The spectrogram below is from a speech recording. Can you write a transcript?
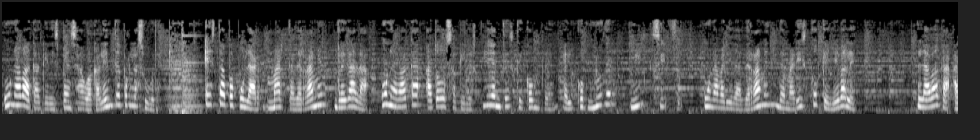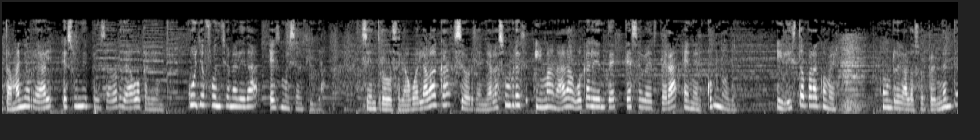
una vaca que dispensa agua caliente por las ubres. Esta popular marca de ramen regala una vaca a todos aquellos clientes que compren el Cup Noodle Milk Seafood, una variedad de ramen de marisco que lleva leche. La vaca a tamaño real es un dispensador de agua caliente, cuya funcionalidad es muy sencilla. Se introduce el agua en la vaca, se ordeña las ubres y mana al agua caliente que se verterá en el cup noodle. Y listo para comer. Un regalo sorprendente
